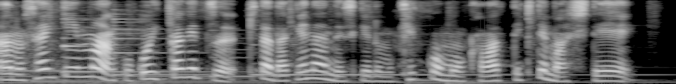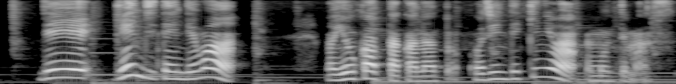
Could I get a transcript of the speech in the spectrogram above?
あの、最近まあ、ここ1ヶ月来ただけなんですけども、結構もう変わってきてまして、で、現時点では、まあ、良かったかなと、個人的には思ってます。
